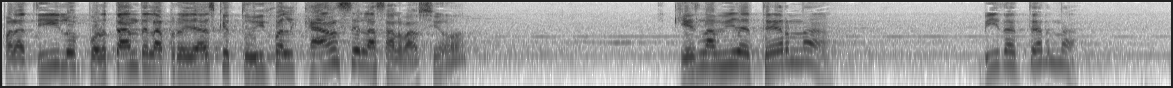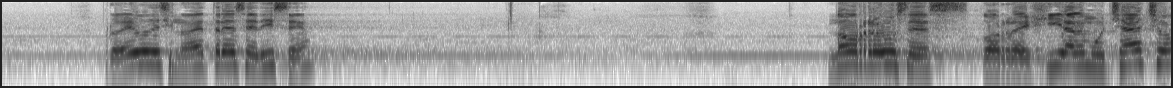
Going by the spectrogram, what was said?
Para ti lo importante, la prioridad es que tu hijo alcance la salvación, que es la vida eterna, vida eterna. Proverbio 19:13 dice, No rehuses corregir al muchacho.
